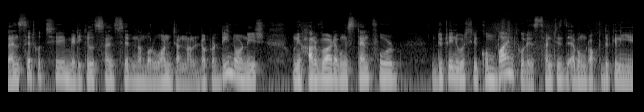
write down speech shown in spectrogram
ল্যান্ডসেট হচ্ছে মেডিকেল সায়েন্সের number one journal doctor Dean Ornish উনি হার্ভার্ড এবং স্ট্যানফোর্ড দুটো ইউনিভার্সিটি কম্বাইন করে সায়েন্টিস্ট এবং ডক্টরদেরকে নিয়ে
